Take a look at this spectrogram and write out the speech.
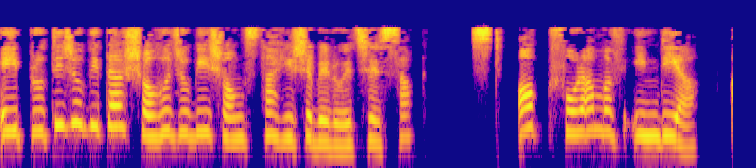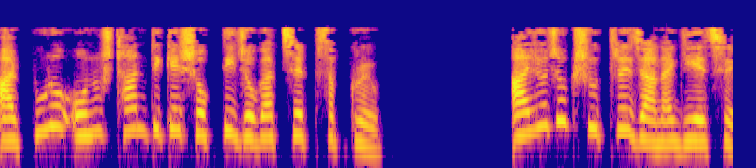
এই প্রতিযোগিতার সহযোগী সংস্থা হিসেবে রয়েছে সাক অব ফোরাম অফ ইন্ডিয়া, আর পুরো অনুষ্ঠানটিকে শক্তি যোগাচ্ছে সাবগ্রুপ আয়োজক সূত্রে জানা গিয়েছে,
